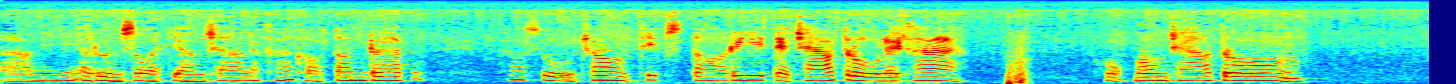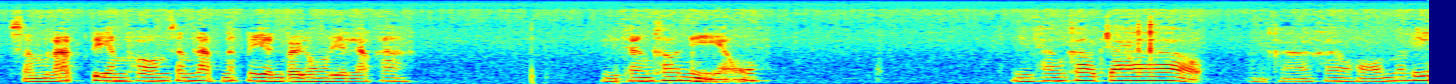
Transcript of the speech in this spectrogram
ช้านี้อรุณสวัสดิ์ยามเช้านะคะ ขอต้อนรับเข้าสู่ช่องทิปสตอรี่แต่เช้าตรู่เลยค่ะหกโมงเช้าตรงสำหรับเตรียมพร้อมสำหรับนักเรียนไปโรงเรียนแล้วค่ะ มีทั้งข้าวเหนียว มีทั้งข้าวเจ้านะคะข้าวหอมมะลิ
